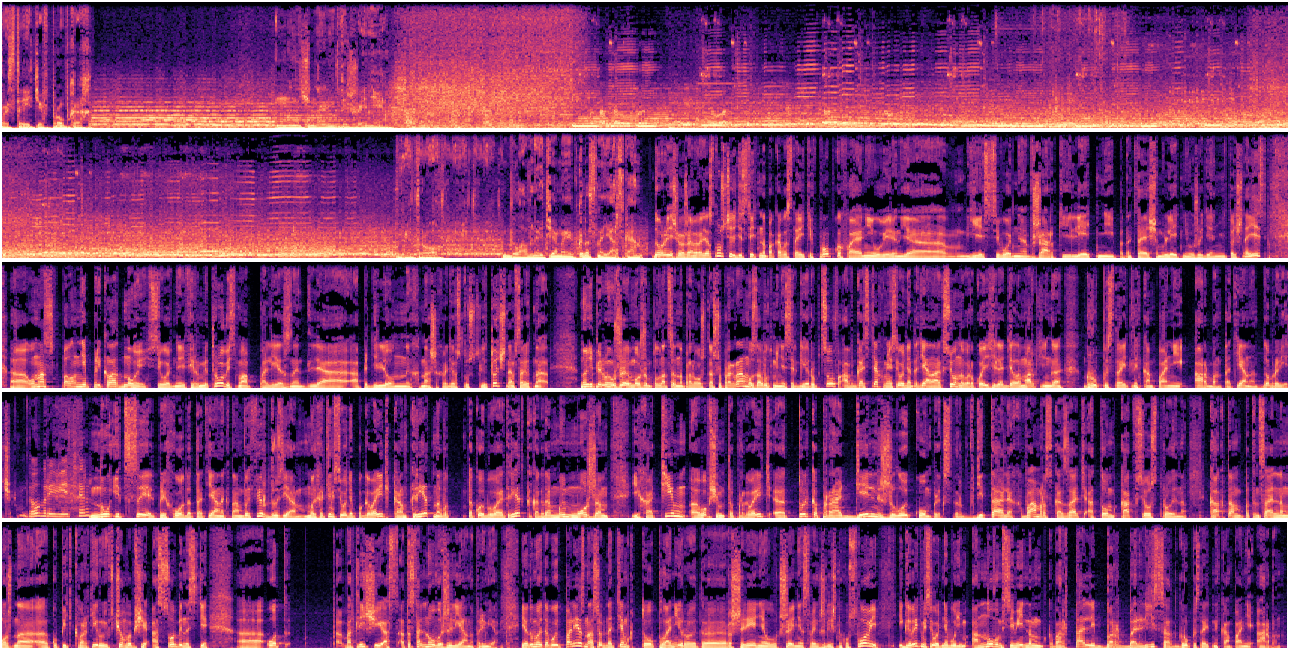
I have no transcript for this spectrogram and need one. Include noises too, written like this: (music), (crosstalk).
вы стоите в пробках, мы начинаем движение. Главные темы Красноярска. Добрый вечер, уважаемые радиослушатели. Действительно, пока вы стоите в пробках, а они, уверен, я есть сегодня в жаркий, летний, по-настоящему летний уже день не точно есть, а, у нас вполне прикладной сегодня эфир метро, весьма полезный для определенных наших радиослушателей точно, абсолютно. Но теперь мы уже можем полноценно продолжить нашу программу. Зовут меня Сергей Рубцов, а в гостях у меня сегодня Татьяна Аксенова, руководитель отдела маркетинга группы строительных компаний «Арбан». Татьяна, добрый вечер. Добрый вечер. Ну и цель прихода прихода Татьяны к нам в эфир. Друзья, мы хотим сегодня поговорить конкретно, вот такое бывает редко, когда мы можем и хотим, э, в общем-то, проговорить э, только про отдельный жилой комплекс, в деталях вам рассказать о том, как все устроено, как там потенциально можно э, купить квартиру и в чем вообще особенности от в отличие от остального жилья, например. Я думаю, это будет полезно, особенно тем, кто планирует э, расширение, улучшение своих жилищных условий. И говорить мы сегодня будем о новом семейном квартале Барбариса от группы строительных компаний «Арбан».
